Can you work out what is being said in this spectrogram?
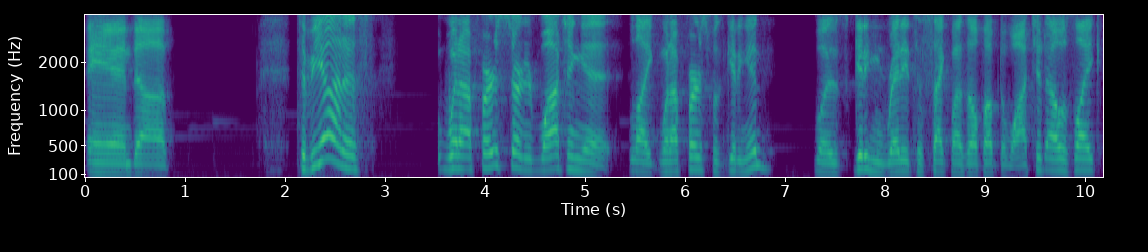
and uh, to be honest, when I first started watching it, like when I first was getting in was getting ready to psych myself up to watch it, I was like,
